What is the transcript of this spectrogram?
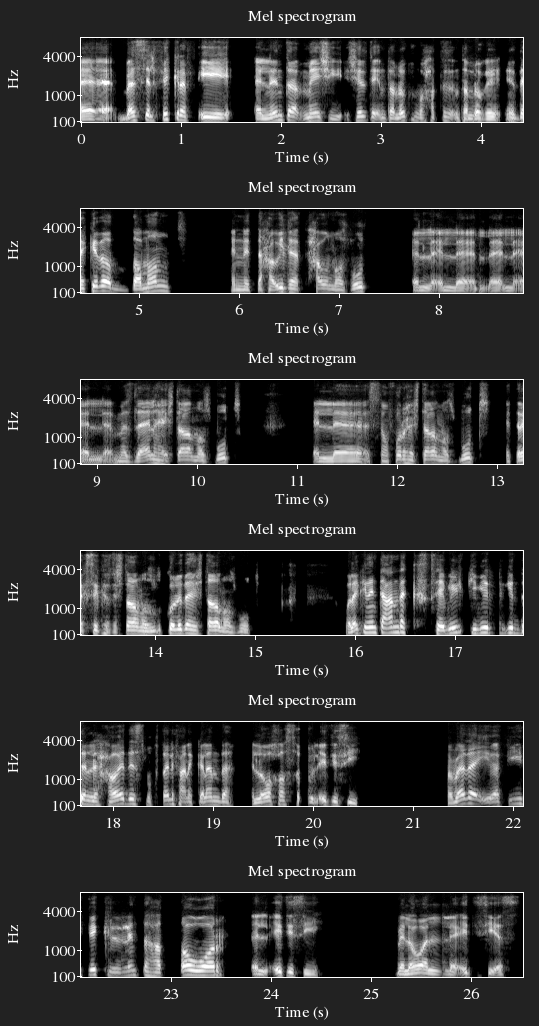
آه، بس الفكرة في إيه؟ إن أنت ماشي شلت interlocking وحطيت interlocking انت كده ضمنت إن التحويل هتتحول مظبوط ال- ال- ال- ال- المزلقان هيشتغل مظبوط ال- السنفور هيشتغل مظبوط ال track circuit هتشتغل مظبوط كل ده هيشتغل مظبوط. ولكن أنت عندك سبيل كبير جدا للحوادث مختلف عن الكلام ده اللي هو خاص بال ATC فبدأ يبقى في فكر إن أنت هتطور ال ATC اللي هو ال ETCS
